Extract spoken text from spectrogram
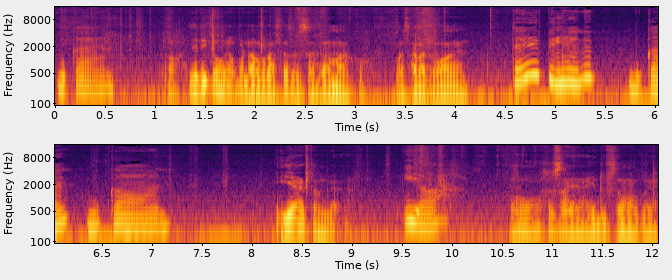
Bukan. Oh jadi kau nggak pernah merasa susah sama aku masalah keuangan? Tapi pilihannya bukan, bukan. Iya atau enggak? Iya, Oh susah ya hidup sama aku ya?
